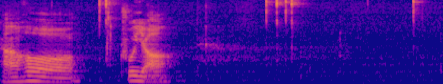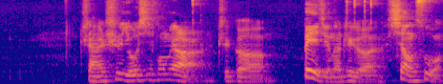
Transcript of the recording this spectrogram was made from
然后注意啊。展示游戏封面这个背景的这个像素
